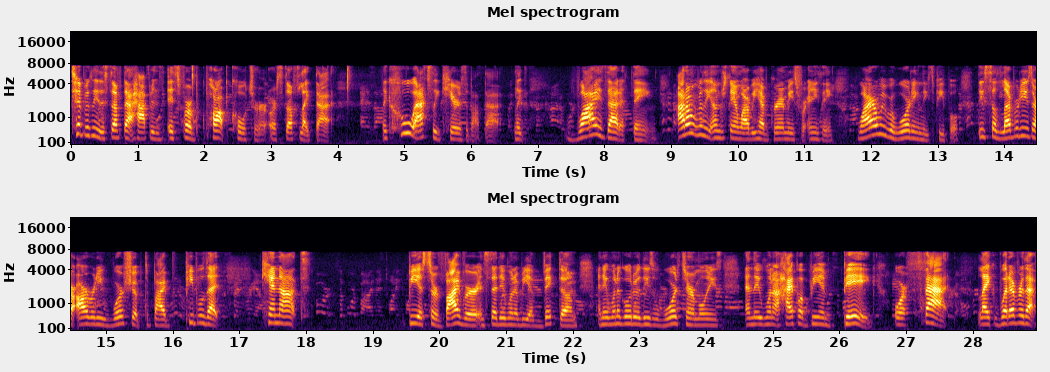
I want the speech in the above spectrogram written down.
typically the stuff that happens is for pop culture or stuff like that. Like who actually cares about that? Like why is that a thing? I don't really understand why we have Grammys for anything. Why are we rewarding these people? These celebrities are already worshipped by people that cannot be a survivor. Instead, they want to be a victim and they want to go to these award ceremonies and they want to hype up being big or fat. Like whatever that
